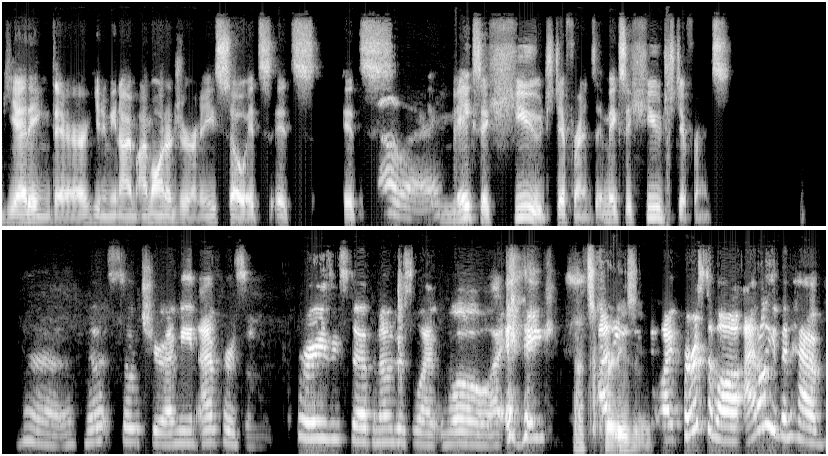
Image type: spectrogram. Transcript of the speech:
getting there you know what i mean? I'm, I'm on a journey so it's it's it's it makes a huge difference. It makes a huge difference. Yeah that's so true. I mean i've heard some crazy stuff and i'm just like whoa like that's crazy. I like first of all i don't even have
